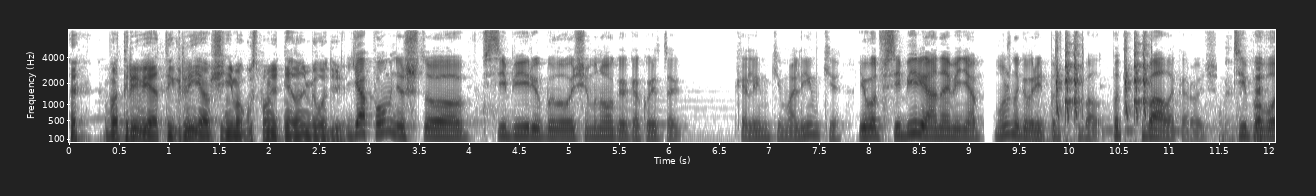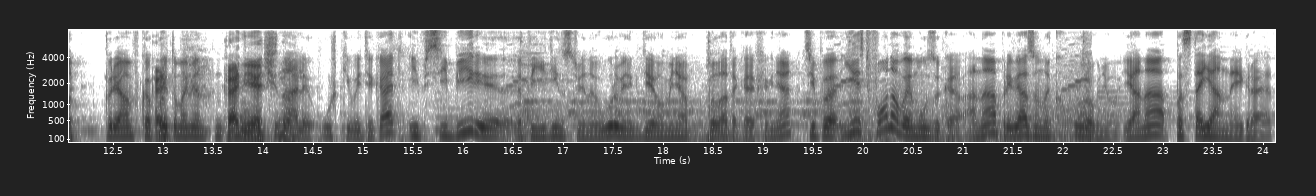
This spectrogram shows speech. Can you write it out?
В отрыве от игры я вообще не могу вспомнить ни одной мелодии. Я помню, что в Сибири было очень много какой-то калинки-малинки. И вот в Сибири она меня, можно говорить, подъебала? Подъебала, короче. Типа вот прям в какой-то момент Конечно. начинали ушки вытекать. И в Сибири это единственный уровень, где у меня была такая фигня. Типа есть фоновая музыка, она привязана к уровню, и она постоянно играет.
